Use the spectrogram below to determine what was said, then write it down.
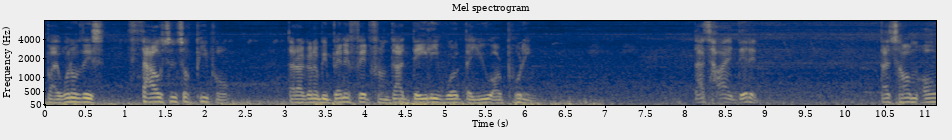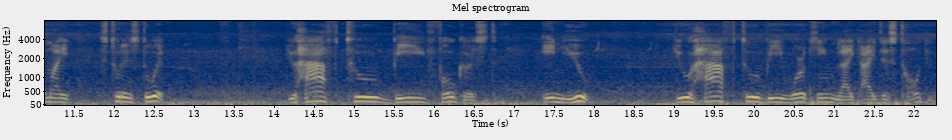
by one of these thousands of people that are gonna be benefit from that daily work that you are putting. That's how I did it. That's how all my students do it you have to be focused in you. You have to be working like I just told you.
